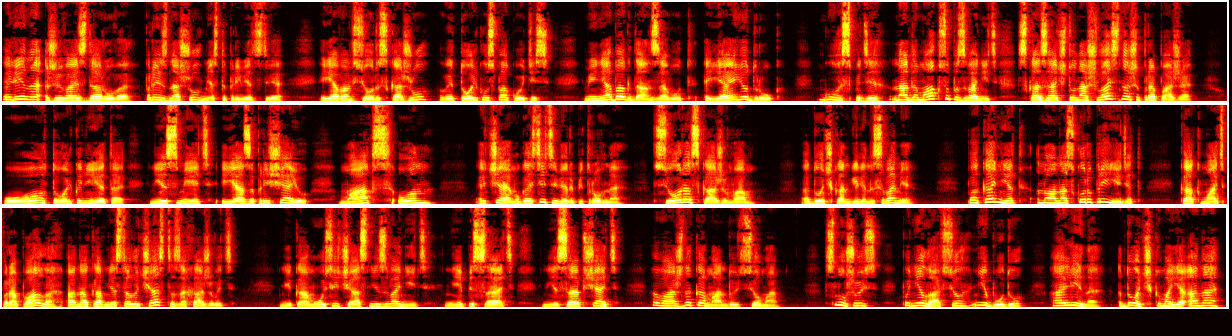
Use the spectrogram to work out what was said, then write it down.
Лина жива и здорова, произношу вместо приветствия. Я вам все расскажу, вы только успокойтесь. Меня Богдан зовут, я ее друг. Господи, надо Максу позвонить, сказать, что нашлась наша пропажа. О, только не это, не сметь, я запрещаю. Макс, он... «Чаем угостите, Вера Петровна? Все расскажем вам. Дочка Ангелины с вами?» «Пока нет, но она скоро приедет. Как мать пропала, она ко мне стала часто захаживать. Никому сейчас не звонить, не писать, не сообщать. Важно командует Сема. Слушаюсь. Поняла все, не буду. Алина, дочка моя, она...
